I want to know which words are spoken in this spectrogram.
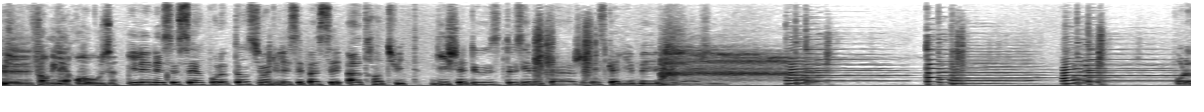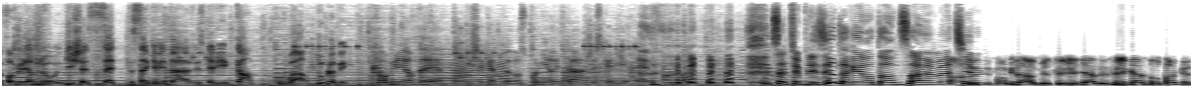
Le formulaire rose. Il est nécessaire pour l'obtention du laissez-passer A38. Guichet 12, deuxième étage, escalier B, Pour le formulaire jaune, guichet 7, cinquième étage, escalier K, couloir W. Formulaire vert, guichet 14, premier étage, escalier F, couloir Ça te fait plaisir de réentendre ça, hein, Mathieu? Ah, c'est formidable, mais c'est génial. C'est génial, d'autant que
